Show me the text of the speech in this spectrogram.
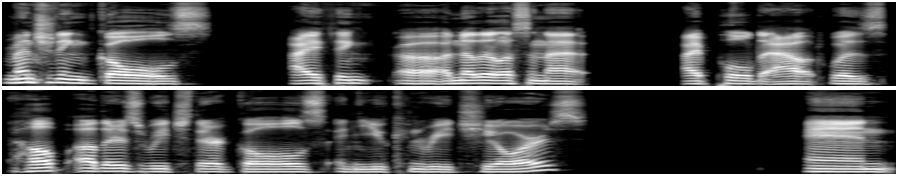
mentioning goals, I think uh, another lesson that I pulled out was help others reach their goals and you can reach yours. And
